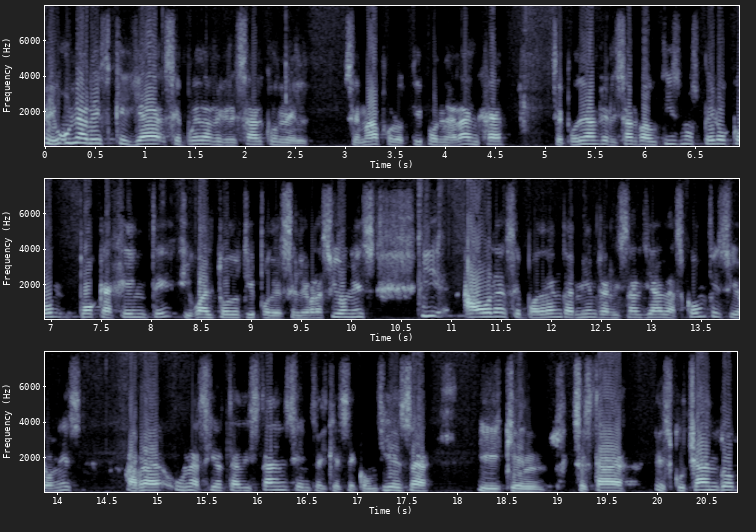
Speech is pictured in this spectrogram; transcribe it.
eh, una vez que ya se pueda regresar con el semáforo tipo naranja, se podrán realizar bautismos, pero con poca gente, igual todo tipo de celebraciones, y ahora se podrán también realizar ya las confesiones, habrá una cierta distancia entre el que se confiesa y quien se está escuchando.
